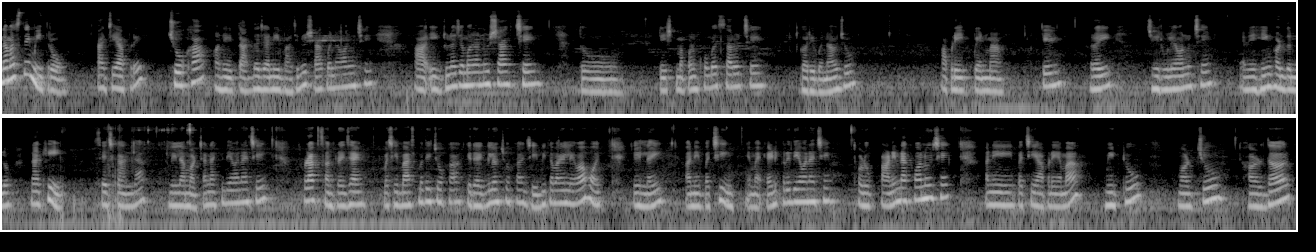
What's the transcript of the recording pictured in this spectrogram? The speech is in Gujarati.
નમસ્તે મિત્રો. આજે આપણે ચોખા અને તાંદજાની ભાજીનું શાક બનાવવાનું છે. આ એક જૂના જમાનાનું શાક છે. તો ટેસ્ટમાં પણ ખૂબ જ સારું છે. ઘરે બનાવજો. આપણે એક પેનમાં તેલ રહી જીરું લેવાનું છે અને હિંગ, હળદરનો નાખી, સેજ, કાંદા, લીલા મરચાં નાખી દેવાના છે. થોડાક સંતળાઈ જાય. પછી બાસમતી ચોખા કે રેગ્યુલર ચોખા જે બી તમારે લેવા હોય એ લઈ અને પછી એમાં એડ કરી દેવાના છે. થોડુંક પાણી નાખવાનું છે અને પછી આપણે એમાં મીઠું, મરચું, હળદર,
